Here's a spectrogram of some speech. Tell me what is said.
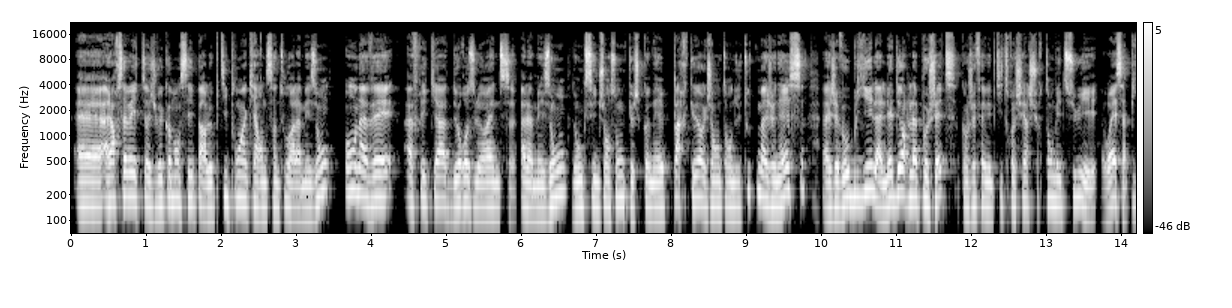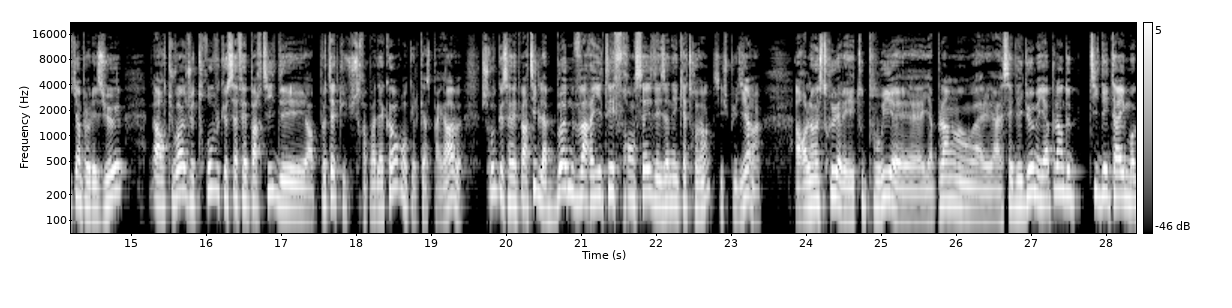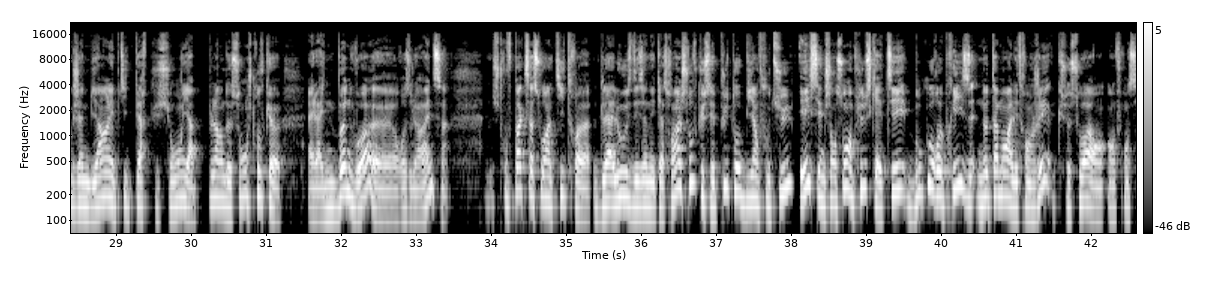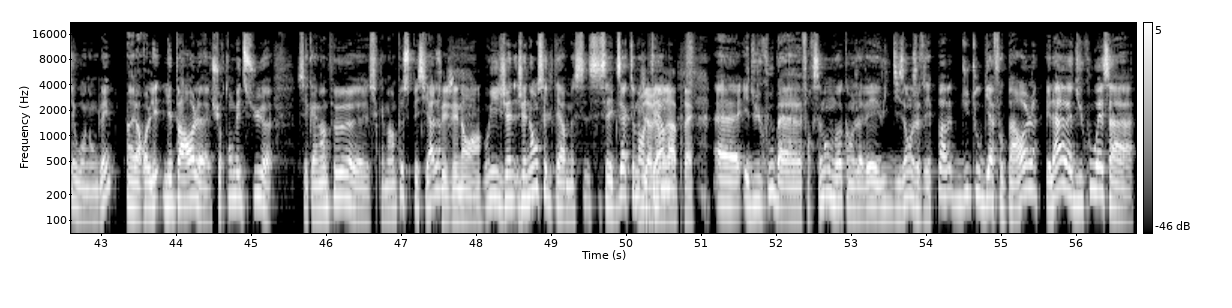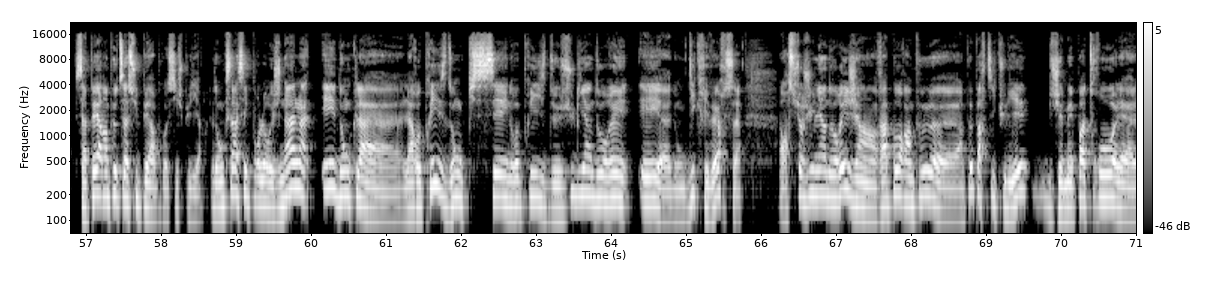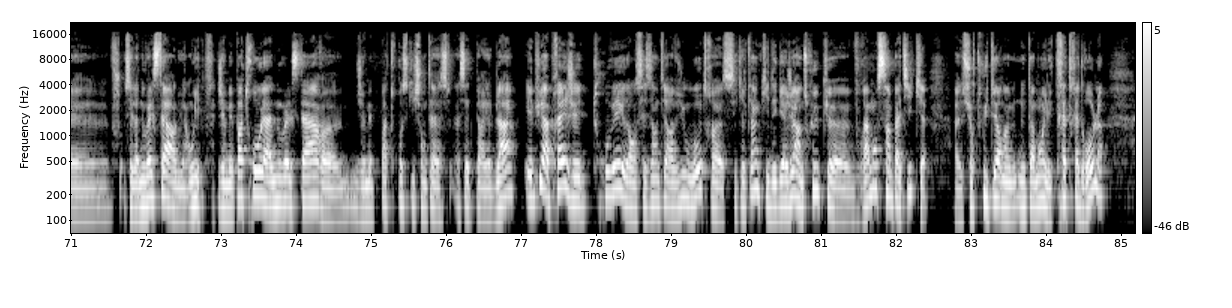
Euh, alors ça va être, je vais commencer par le petit point à 45 tours à la maison. On avait Africa de Rose Lawrence à la maison, donc c'est une chanson que je connais par cœur, que j'ai entendue toute ma jeunesse. Euh, J'avais oublié la laideur de la pochette quand j'ai fait mes petites recherches, je suis retombé dessus et ouais, ça pique un peu les yeux. Alors tu vois, je trouve que ça fait partie des, alors, peut-être que tu seras pas d'accord, auquel cas c'est pas grave. Je trouve que ça fait partie de la bonne variété française des années 80, si je puis dire. Alors l'instru, elle est toute pourrie, il y a plein, elle est assez dégueu, mais il y a plein de petits détails moi que j'aime bien, les petites percussions, il y a plein de sons. Je trouve que elle a une bonne voix, euh, Rose Lawrence. Je trouve pas que ça soit un titre euh, de la loose des années 80. Je trouve que c'est plutôt bien foutu et c'est une chanson en plus qui a été beaucoup reprise, notamment à l'étranger, que ce soit en, en français ou en anglais. Alors les, les paroles, je suis retombé dessus, euh, c'est quand même un peu, euh, c'est quand même un peu spécial. C'est gênant, hein. Oui, gê- gênant, c'est le terme. C'est- exactement le terme. après. Euh, et du coup, bah, forcément, moi, quand j'avais 8-10 ans, je faisais pas du tout gaffe aux paroles. Et là, bah, du coup, ouais, ça, ça perd un peu de sa superbe, quoi, si je puis dire. Donc ça, c'est pour l'original. Et donc, la, la reprise, donc, c'est une reprise de Julien Doré et euh, donc Dick Rivers. Alors sur Julien Doré, j'ai un rapport un peu euh, un peu particulier. J'aimais pas trop c'est la nouvelle star lui. hein. Oui, j'aimais pas trop la nouvelle star, euh, j'aimais pas trop ce qu'il chantait à, cette période-là. Et puis après, j'ai trouvé dans ses interviews ou autres, c'est quelqu'un qui dégageait un truc vraiment sympathique. Sur Twitter no- notamment, il est très très drôle.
